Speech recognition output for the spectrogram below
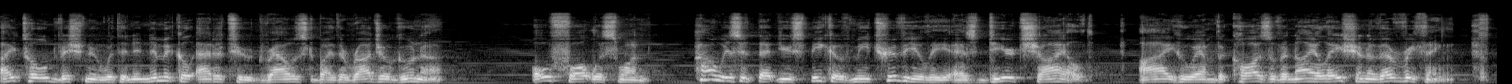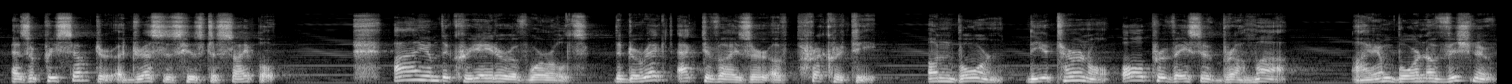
I told Vishnu with an inimical attitude roused by the Rajoguna, O faultless one, how is it that you speak of me trivially as dear child, I who am the cause of annihilation of everything, as a preceptor addresses his disciple? I am the creator of worlds, the direct activizer of Prakriti, unborn, the eternal, all-pervasive Brahma. I am born of Vishnu.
